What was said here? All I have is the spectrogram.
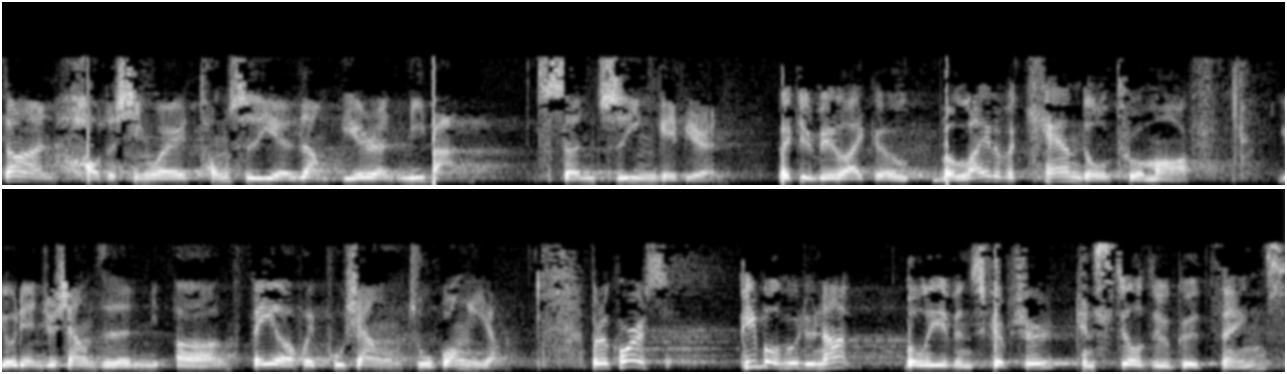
当然，好的行为同时也让别人，你把神指引给别人，They can be like a, the light of a candle to a moth. 有点就像子呃飞蛾会扑向烛光一样。 But of course, people who do not believe in Scripture can still do good things.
